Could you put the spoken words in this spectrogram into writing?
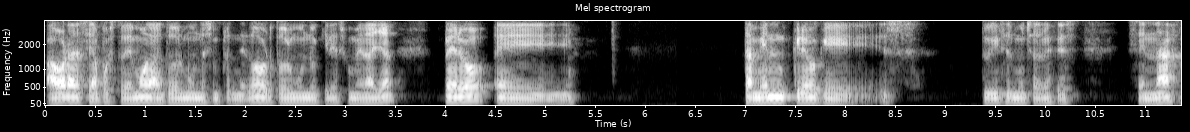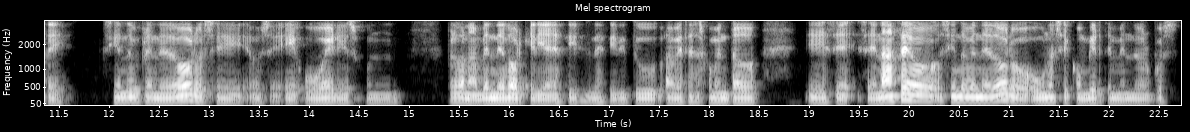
ahora se ha puesto de moda, todo el mundo es emprendedor, todo el mundo quiere su medalla, pero también creo que es, tú dices muchas veces, se nace siendo emprendedor o, se, o, eh, eres un, perdona, vendedor quería decir. Es decir, tú a veces has comentado, eh, se, nace o siendo vendedor o, uno se convierte en vendedor? Pues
